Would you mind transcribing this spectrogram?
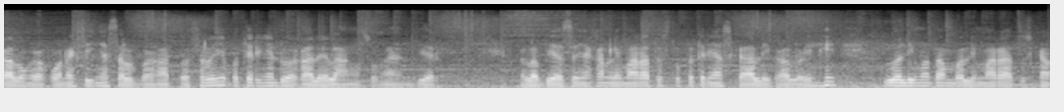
Kalau nggak koneksinya sel banget. Masalahnya petirnya dua kali langsung anjir. Kalau biasanya kan 500 tuh petirnya sekali. Kalau ini 25 tambah 500 kan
